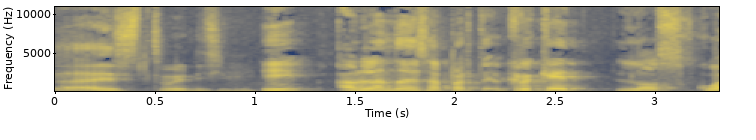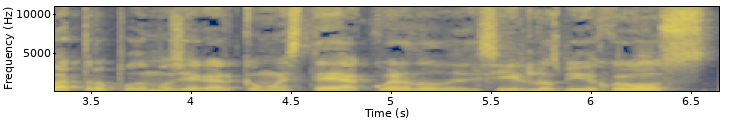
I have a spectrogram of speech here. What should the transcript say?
Ah, es buenísimo. Y hablando de esa parte, creo que los cuatro podemos llegar como a este acuerdo de decir los videojuegos.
